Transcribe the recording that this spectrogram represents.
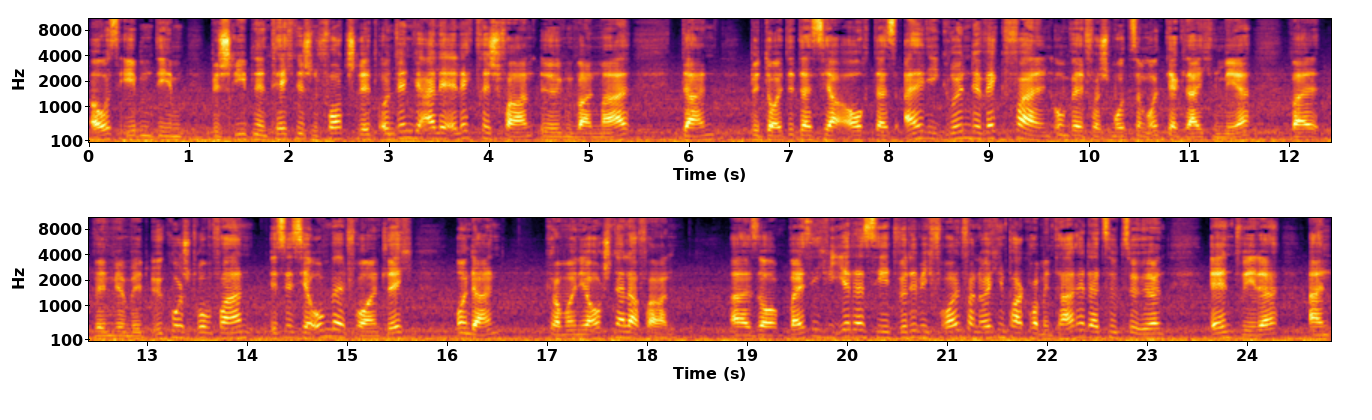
aus eben dem beschriebenen technischen Fortschritt. Und wenn wir alle elektrisch fahren irgendwann mal, dann bedeutet das ja auch, dass all die Gründe wegfallen, Umweltverschmutzung und dergleichen mehr. Weil wenn wir mit Ökostrom fahren, ist es ja umweltfreundlich und dann kann man ja auch schneller fahren. Also, weiß nicht, wie ihr das seht, würde mich freuen, von euch ein paar Kommentare dazu zu hören. Entweder an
